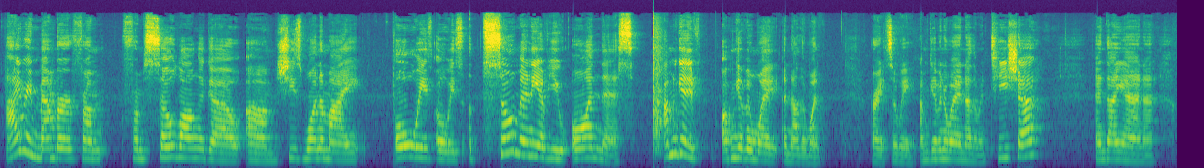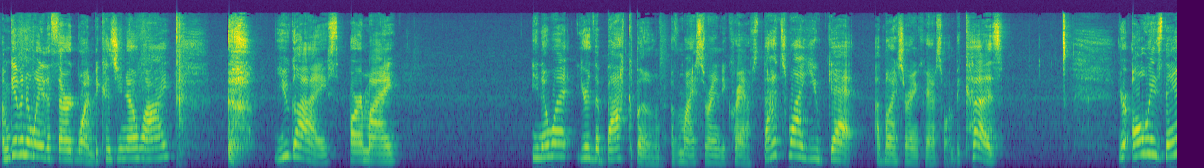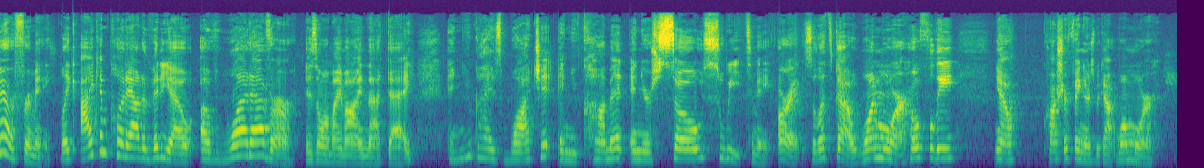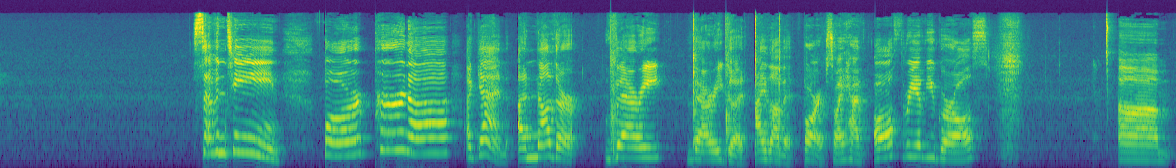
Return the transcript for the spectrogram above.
I remember from from so long ago, um, she's one of my always, always, so many of you on this. I'm gonna give, I'm giving away another one. All right, so wait, I'm giving away another one. Tisha and Diana. I'm giving away the third one because you know why? you guys are my you know what? You're the backbone of My Serenity Crafts. That's why you get a My Serenity Crafts one because you're always there for me. Like I can put out a video of whatever is on my mind that day and you guys watch it and you comment and you're so sweet to me. All right, so let's go. One more. Hopefully, you know, cross your fingers. We got one more. 17. Barperna. Again, another very, very good. I love it. Barb. So I have all three of you girls. Um,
